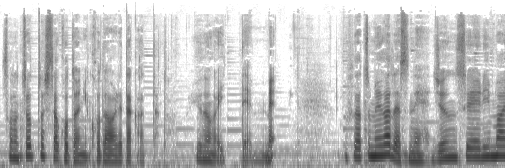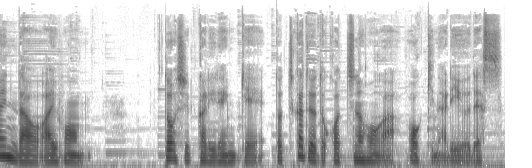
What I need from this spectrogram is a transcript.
そのちょっとしたことにこだわりたかったというのが1点目。2つ目がですね、純正リマインダーを iPhone としっかり連携。どっちかというとこっちの方が大きな理由です。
